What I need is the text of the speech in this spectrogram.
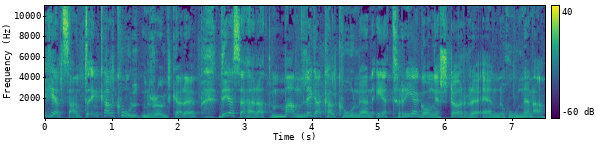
är helt sant. En kalkonrunkare, det är så här att manliga kalkonen är tre gånger större än honorna.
